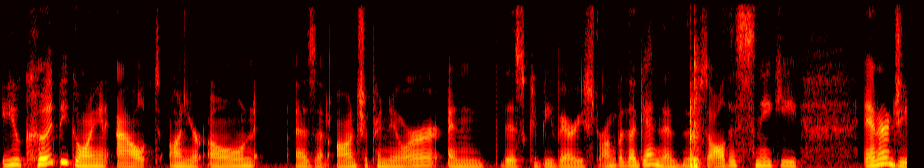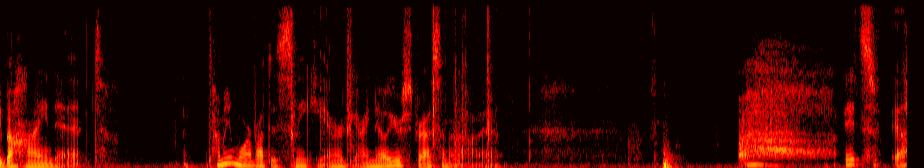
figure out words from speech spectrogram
you could be going out on your own as an entrepreneur, and this could be very strong. But again, there's all this sneaky energy behind it. Tell me more about this sneaky energy. I know you're stressing about it. it's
